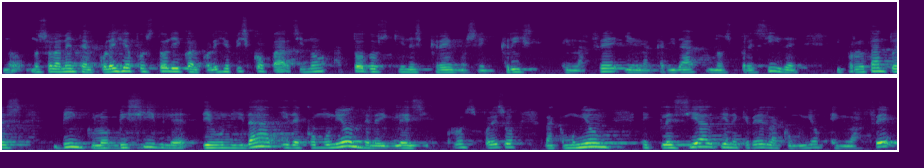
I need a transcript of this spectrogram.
¿no? no solamente al colegio apostólico, al colegio episcopal, sino a todos quienes creemos en Cristo, en la fe y en la caridad, nos preside y por lo tanto es vínculo visible de unidad y de comunión de la iglesia. Por eso la comunión eclesial tiene que ver la comunión en la fe,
